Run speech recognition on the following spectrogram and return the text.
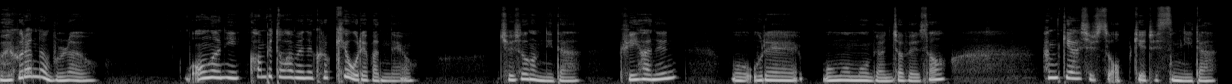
왜 그랬나 몰라요. 멍하니 컴퓨터 화면을 그렇게 오래 봤네요. 죄송합니다. 귀하는 뭐 올해 뭐뭐뭐 면접에서 함께 하실 수 없게 됐습니다.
